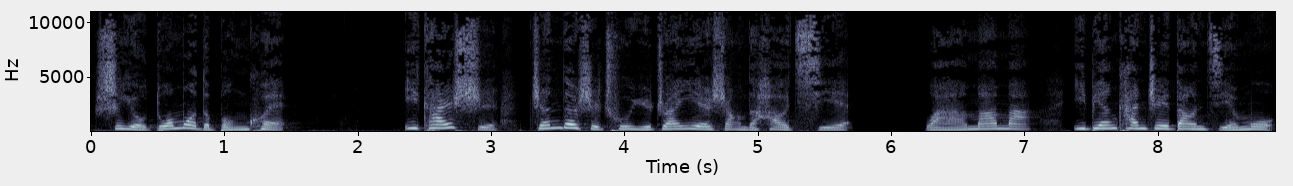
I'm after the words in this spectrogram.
是有多么的崩溃。一开始真的是出于专业上的好奇，晚安妈妈一边看这档节目，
